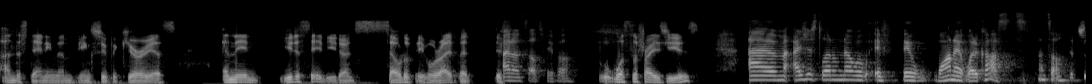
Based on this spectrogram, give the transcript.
understanding them, being super curious. And then you just said you don't sell to people, right? But if, I don't sell to people. What's the phrase you use? Um, I just let them know if they want it, what it costs. That's all. That's,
